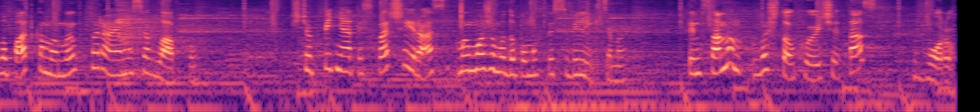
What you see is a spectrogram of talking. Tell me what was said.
Лопатками ми впираємося в лавку. Щоб піднятись перший раз, ми можемо допомогти собі ліктями, тим самим виштовхуючи таз вгору.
